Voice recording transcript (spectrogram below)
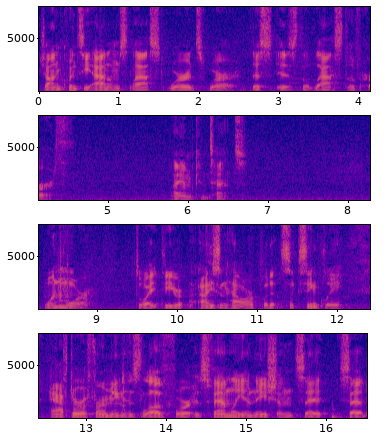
John Quincy Adams' last words were, This is the last of earth. I am content. One more. Dwight D. Eisenhower put it succinctly after affirming his love for his family and nation, say, said,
